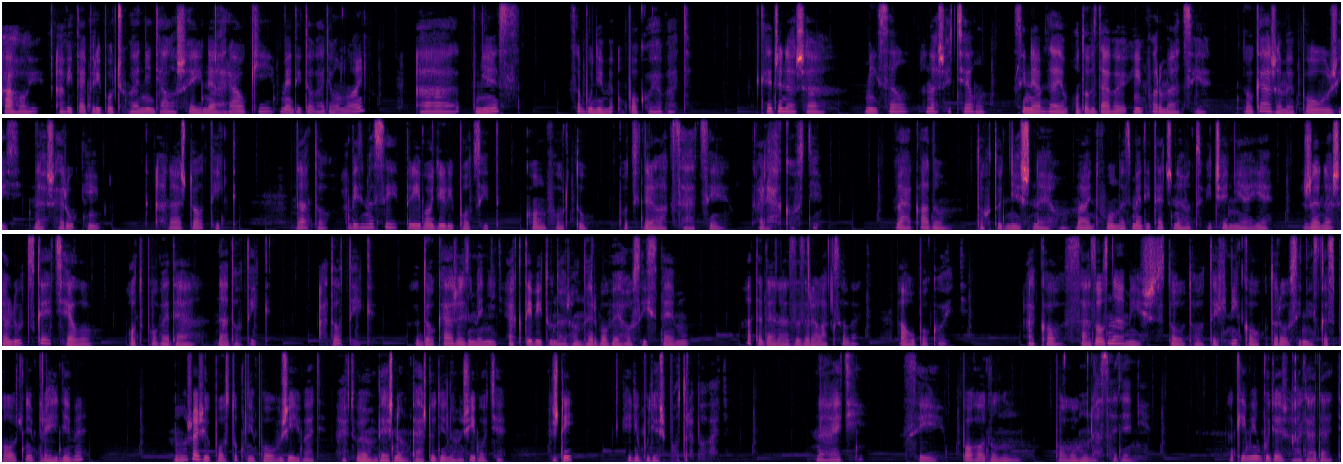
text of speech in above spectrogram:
Ahoj a vítaj pri počúvaní ďalšej nahrávky Meditovať online. A dnes sa budeme upokojovať. Keďže naša mysel a naše telo si navzájom odovzdávajú informácie, dokážeme použiť naše ruky a náš dotyk na to, aby sme si privodili pocit komfortu, pocit relaxácie a ľahkosti. Základom tohto dnešného mindfulness meditačného cvičenia je, že naše ľudské telo odpovedá na dotyk. A dotyk dokáže zmeniť aktivitu nášho nervového systému a teda nás zrelaxovať a upokojiť. Ako sa zoznámiš s touto technikou, ktorou si dneska spoločne prejdeme, môžeš ju postupne používať aj v tvojom bežnom každodennom živote. Vždy, keď ju budeš potrebovať. Nájdi si pohodlnú polohu na sedenie. A kým ju budeš hľadať,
